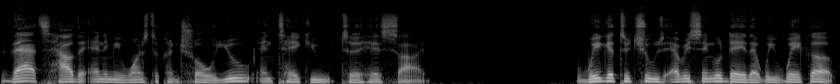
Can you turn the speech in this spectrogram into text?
That's how the enemy wants to control you and take you to his side. We get to choose every single day that we wake up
